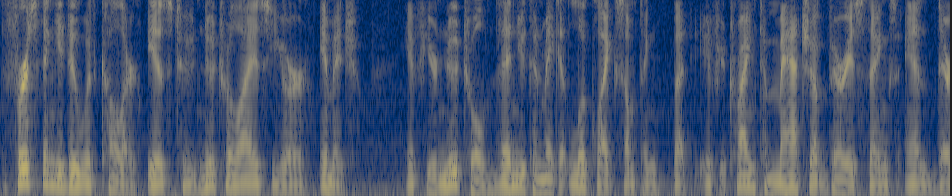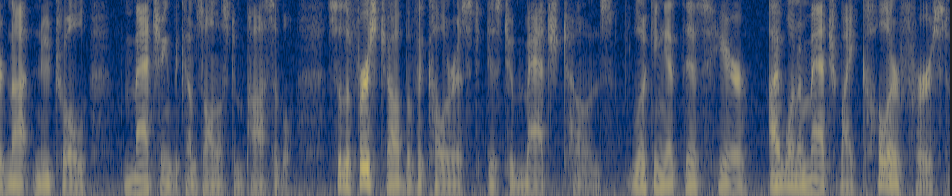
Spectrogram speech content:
The first thing you do with color is to neutralize your image. If you're neutral, then you can make it look like something, but if you're trying to match up various things and they're not neutral, matching becomes almost impossible. So the first job of a colorist is to match tones. Looking at this here, I want to match my color first.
